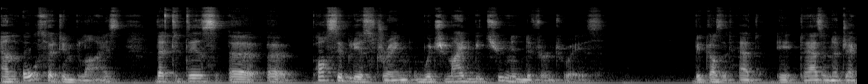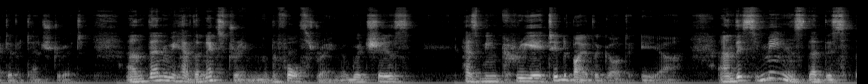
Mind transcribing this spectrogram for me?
And also, it implies that it is possibly a string which might be tuned in different ways because it had it has an adjective attached to it. And then we have the next string, the fourth string, which is has been created by the god Ea. And this means that this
